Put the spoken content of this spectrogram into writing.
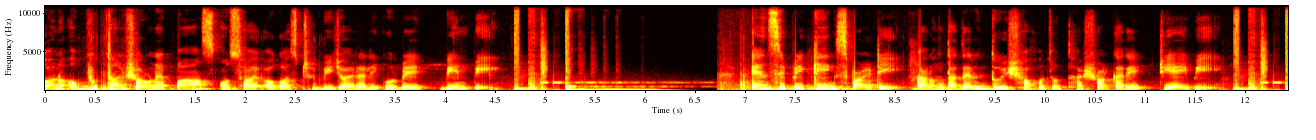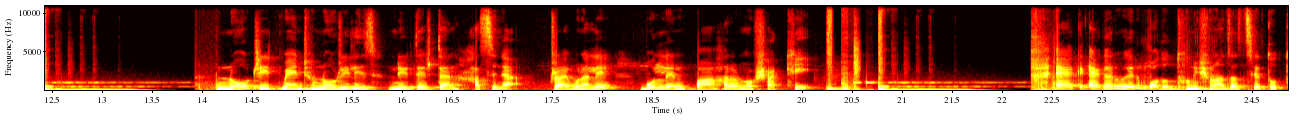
গণ অভ্যুত্থান স্মরণে পাঁচ ও ছয় অগস্ট বিজয় র্যালি করবে বিএনপি। এনসিপি কিংস পার্টি, কারণ তাদের দুই সহযোদ্ধা সরকারে TIB. No treatment, no release নির্দেশ দেন হাসিনা। ট্রাইব্যুনালে বললেন, পা হারানো সাক্ষী। এক এগারো এর পদধ্বনি শোনা যাচ্ছে তথ্য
